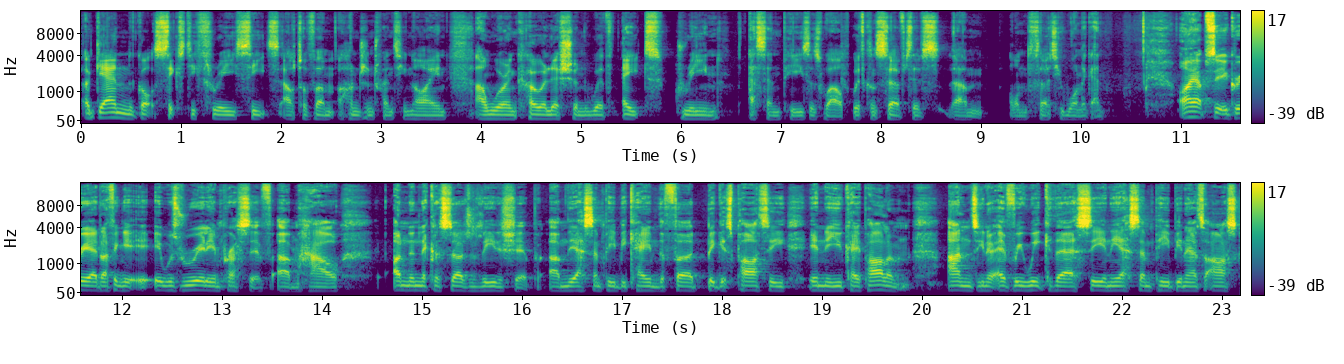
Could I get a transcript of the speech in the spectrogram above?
again got 63 seats out of um, 129 and were in coalition with eight Green SNPs as well, with Conservatives um, on 31 again. I absolutely agree, Ed. I think it, it was really impressive um, how under Nicola Sturgeon's leadership, um, the SNP became the third biggest party in the UK Parliament. And, you know, every week they're seeing the SNP being able to ask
